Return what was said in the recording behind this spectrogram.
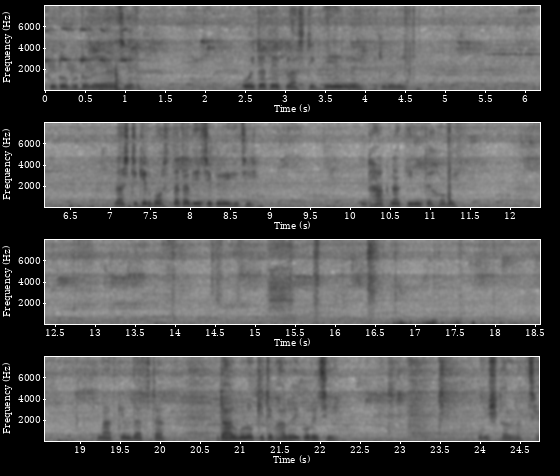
ফুটো ফুটো হয়ে আছে। ওইটাতে প্লাস্টিক দিয়ে কি বলে, প্লাস্টিকের বস্তাটা দিয়ে চেপে রেখেছি। ঢাকনা কিনতে হবে। নারকেল গাছটা ডালগুলো কেটে ভালোই করেছি। পরিষ্কার লাগছে।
